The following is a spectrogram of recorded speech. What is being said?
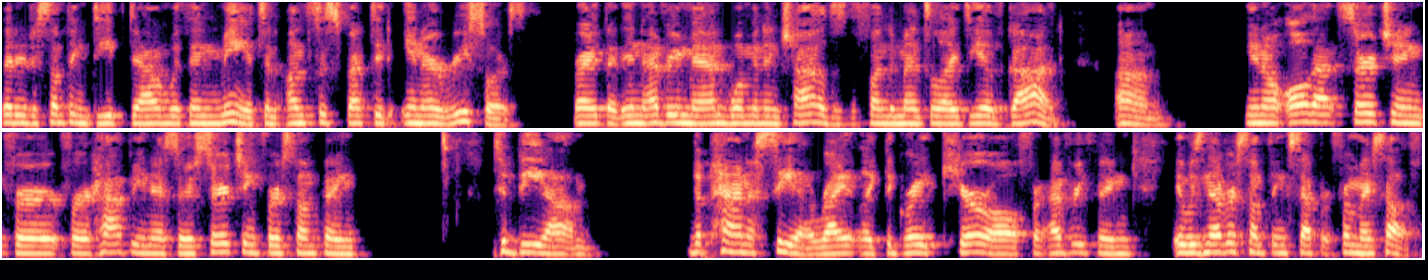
that it is something deep down within me. It's an unsuspected inner resource, right? That in every man, woman, and child is the fundamental idea of God. Um, you know, all that searching for for happiness or searching for something to be um the panacea, right? Like the great cure all for everything. It was never something separate from myself.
